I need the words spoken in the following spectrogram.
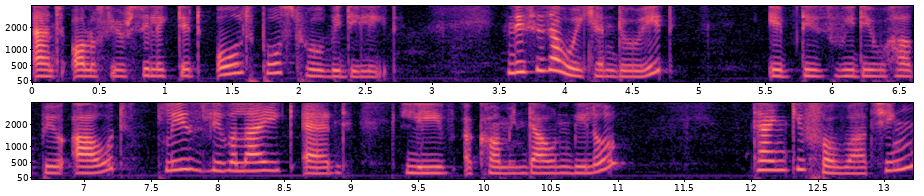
and all of your selected old post will be deleted. This is how we can do it. If this video help you out, please leave a like and leave a comment down below. Thank you for watching.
